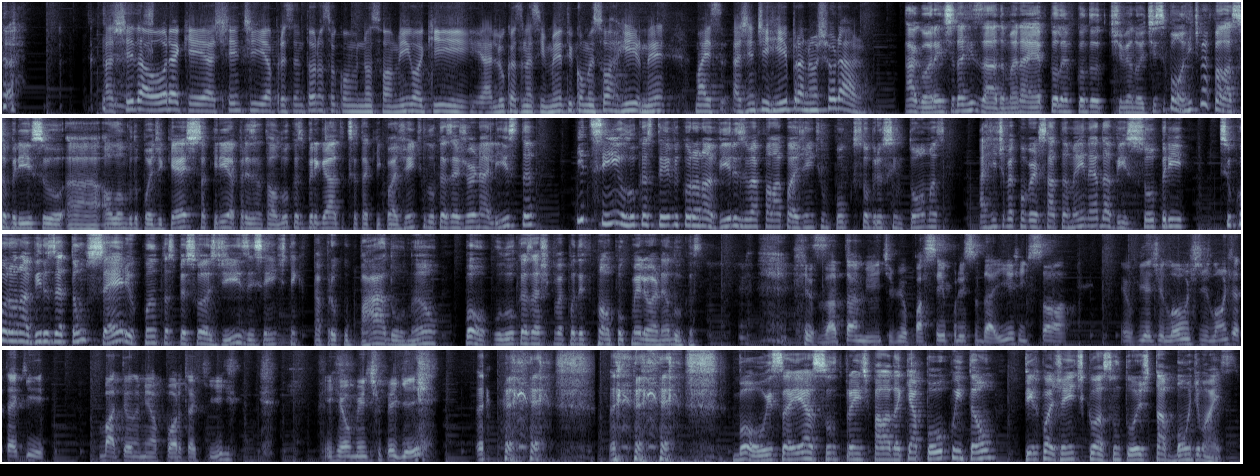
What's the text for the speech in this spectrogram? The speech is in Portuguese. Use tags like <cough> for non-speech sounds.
Achei da hora que a gente apresentou nosso, nosso amigo aqui, a Lucas Nascimento, e começou a rir, né? Mas a gente ri pra não chorar. Agora a gente dá risada, mas na época eu lembro quando eu tive a notícia. Bom, a gente vai falar sobre isso uh, ao longo do podcast. Só queria apresentar o Lucas. Obrigado que você tá aqui com a gente. O Lucas é jornalista e sim, o Lucas teve coronavírus e vai falar com a gente um pouco sobre os sintomas. A gente vai conversar também, né, Davi, sobre se o coronavírus é tão sério quanto as pessoas dizem, se a gente tem que ficar preocupado ou não. Bom, o Lucas acho que vai poder <laughs> falar um pouco melhor, né, Lucas? Exatamente, viu? Passei por isso daí, a gente só. Eu via de longe, de longe, até que bateu na minha porta aqui <laughs> e realmente peguei. <laughs> Bom, isso aí é assunto pra gente falar daqui a pouco, então Fica com a gente que o assunto hoje tá bom demais.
